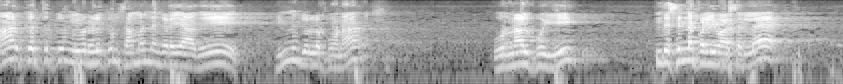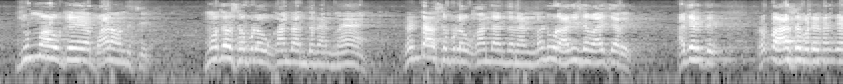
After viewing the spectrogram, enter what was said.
மார்க்கத்துக்கும் இவர்களுக்கும் சம்பந்தம் கிடையாது. இன்னும் சொல்ல போனா ஒரு நாள் போய் இந்த சின்ன பள்ளி வாசல்ல ஜும்மாவுக்கு பாடம் வந்துச்சு. முதல் சபுல உட்கார்ந்த அந்த நன்மை ரெண்டாவது சபுல உட்கார்ந்த அந்த நன்மைன்னு ஒரு அதிசயம் வாய்ச்சாரு. அஜரத்து ரொம்ப ஆசைப்பட்டேனாங்க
